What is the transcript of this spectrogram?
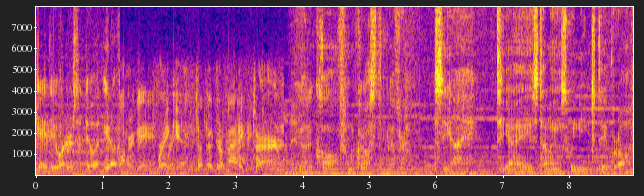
gave the orders to do it. You know, Watergate break-in took a dramatic turn. Got a call from across the river. CIA. CIA is telling us we need to taper off.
